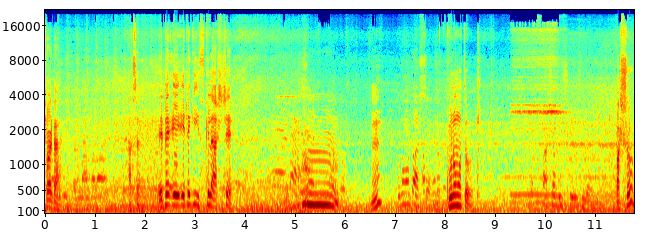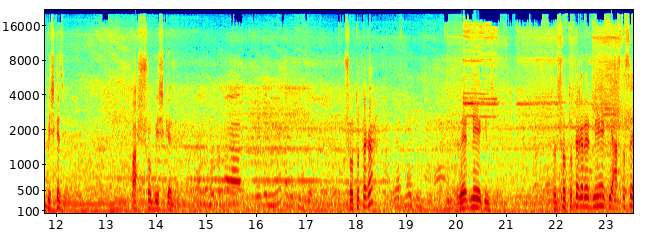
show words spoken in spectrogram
ছয়টা। আচ্ছা। এটা এটা কি স্কেলে আসছে? হুম? কোনো মতো পাঁচশো বিশ কেজি পাঁচশো বিশ কেজি? সত্তর টাকা? রেটে নিয়ে কিনছে। তো সত্তর টাকা রেট নিয়ে কি আসতেছে?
